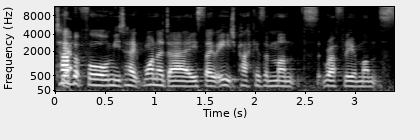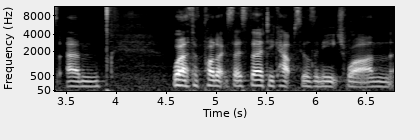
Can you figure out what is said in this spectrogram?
tablet yeah. form. You take one a day. So each pack is a month, roughly a month's. Um, worth of products. There's 30 capsules in each one.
